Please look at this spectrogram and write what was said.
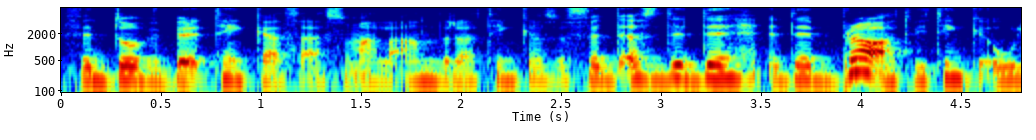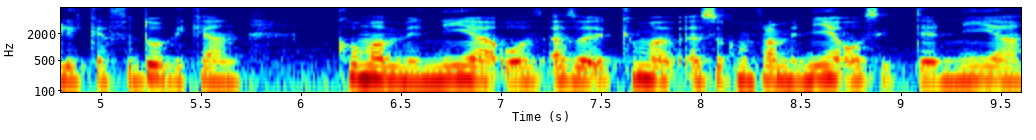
För då vi börjar tänka så här som alla andra tänker. Så för alltså, det, det, det är bra att vi tänker olika för då vi kan komma med nya ås- alltså, komma, alltså, komma fram med nya åsikter, nya,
